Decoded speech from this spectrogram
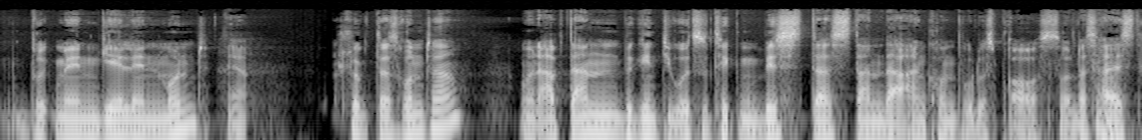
drück mir ein Gel in den Mund, Ja. schluck das runter und ab dann beginnt die Uhr zu ticken, bis das dann da ankommt, wo du es brauchst. So, das Genau. heißt,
